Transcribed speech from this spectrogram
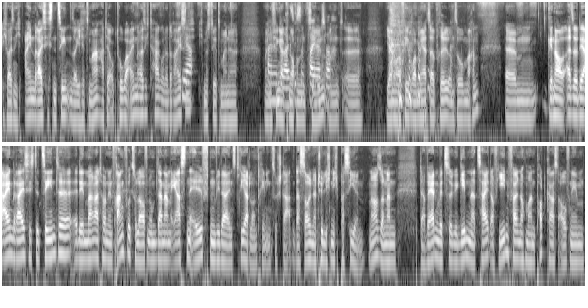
ich weiß nicht, 31.10., sage ich jetzt mal, hat der Oktober 31 Tage oder 30? Ja. Ich müsste jetzt meine, meine Fingerknochen zählen und äh, Januar, Februar, März, April und so machen. Ähm, genau, also der 31.10. Äh, den Marathon in Frankfurt zu laufen, um dann am 1.11. wieder ins Triathlon-Training zu starten. Das soll natürlich nicht passieren, ne? sondern da werden wir zu gegebener Zeit auf jeden Fall nochmal einen Podcast aufnehmen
